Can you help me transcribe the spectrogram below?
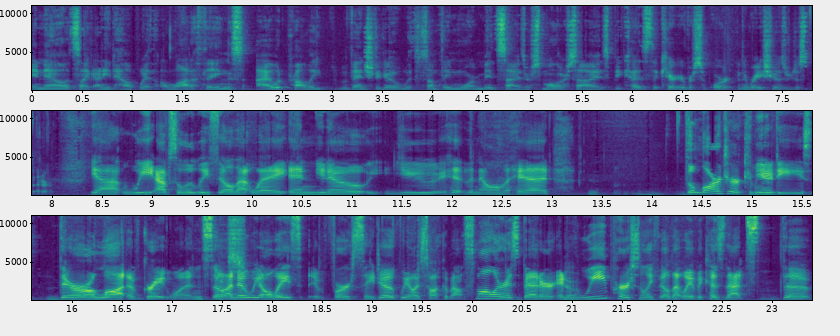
and now it's like I need help with a lot of things, I would probably venture to go with something more mid-size or smaller size because the caregiver support and the ratios are just better. Yeah, we absolutely feel that way. And you know, you hit the nail on the head. The larger communities, there are a lot of great ones. So I know we always, for Sage Oak, we always talk about smaller is better, and Yeah. we personally feel that way because that's the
